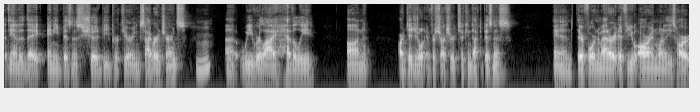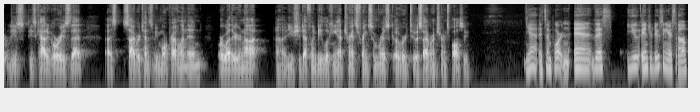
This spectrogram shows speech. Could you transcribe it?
at the end of the day, any business should be procuring cyber insurance. Mm-hmm. Uh, we rely heavily on our digital infrastructure to conduct business, and therefore, no matter if you are in one of these hard these these categories that uh, cyber tends to be more prevalent in, or whether you're not, uh, you should definitely be looking at transferring some risk over to a cyber insurance policy. Yeah, it's important, and this you introducing yourself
